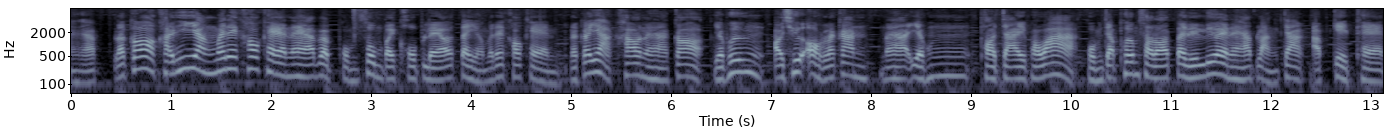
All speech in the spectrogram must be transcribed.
นะครับแล้วก็ใครที่ยังไม่ได้เข้าแคนนะฮะแบบผมสุ่มไปครบแล้วแต่ยังไม่ได้เข้าแคนแล้วก็อยากเข้านะฮะก็อย่าเพิ่งเอาชื่อออกละกันนะฮะอย่าเพิ่งถอดใจเพราะว่าผมจะเพิ่มสล็อตไปเรื่อยๆนะครับหลังจากอัปเกรดแคน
